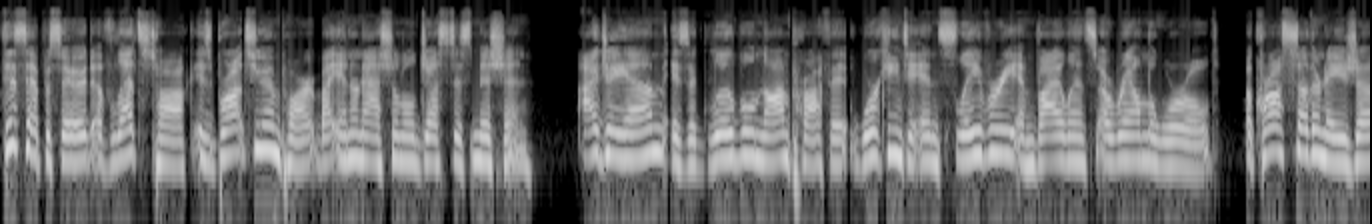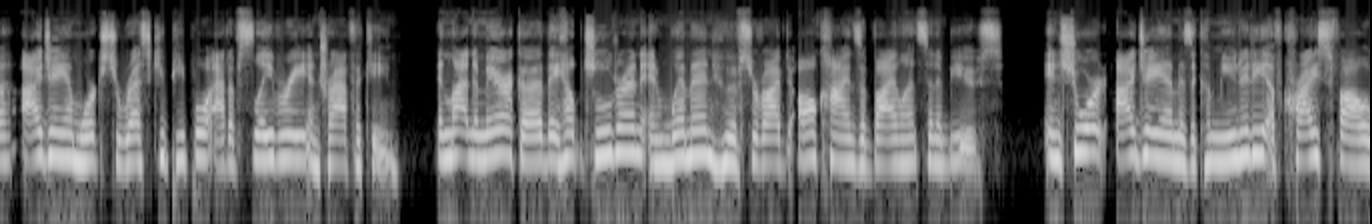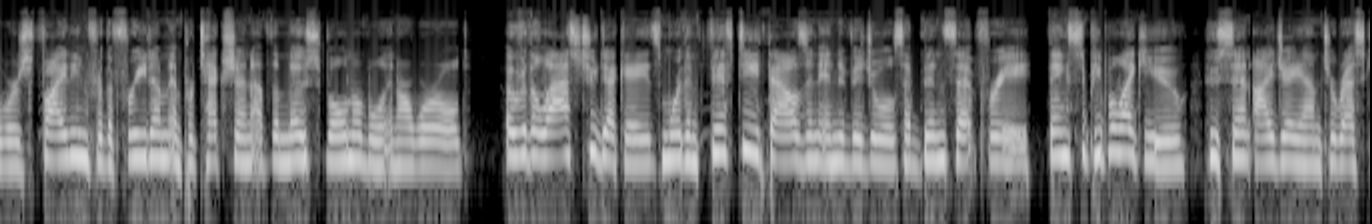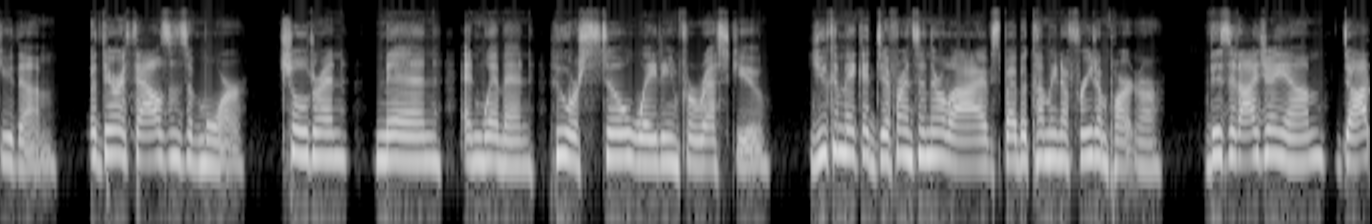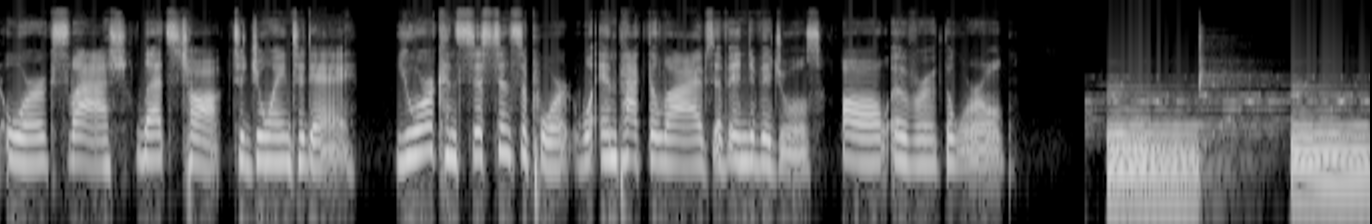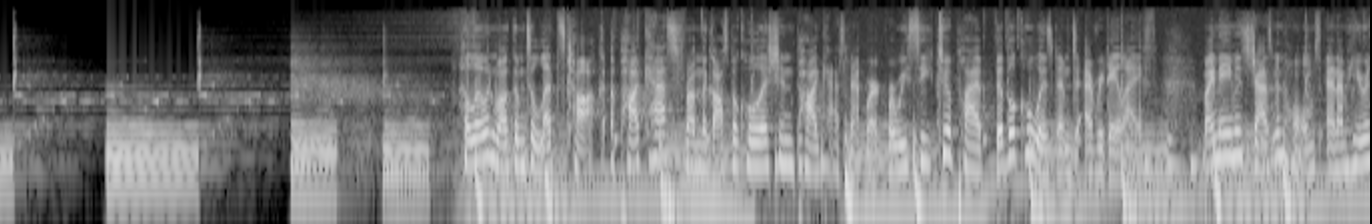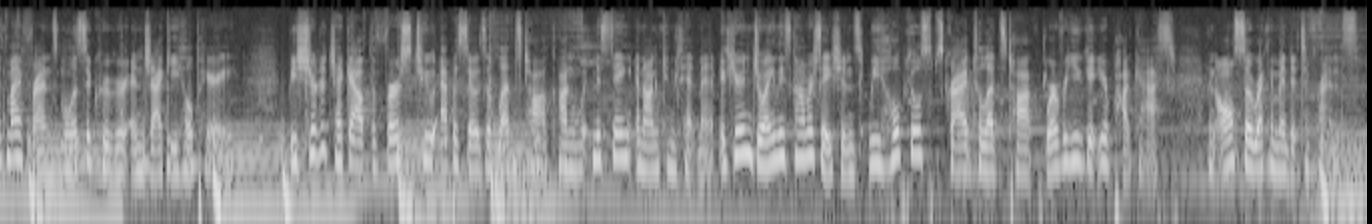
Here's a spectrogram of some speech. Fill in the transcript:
This episode of Let's Talk is brought to you in part by International Justice Mission. IJM is a global nonprofit working to end slavery and violence around the world. Across Southern Asia, IJM works to rescue people out of slavery and trafficking. In Latin America, they help children and women who have survived all kinds of violence and abuse. In short, IJM is a community of Christ followers fighting for the freedom and protection of the most vulnerable in our world. Over the last two decades, more than 50,000 individuals have been set free thanks to people like you who sent IJM to rescue them. But there are thousands of more children, men, and women who are still waiting for rescue. You can make a difference in their lives by becoming a freedom partner. Visit ijm.org slash let's talk to join today. Your consistent support will impact the lives of individuals all over the world. Hello and welcome to Let's Talk, a podcast from the Gospel Coalition Podcast Network, where we seek to apply biblical wisdom to everyday life. My name is Jasmine Holmes, and I'm here with my friends Melissa Kruger and Jackie Hill Perry. Be sure to check out the first two episodes of Let's Talk on witnessing and on contentment. If you're enjoying these conversations, we hope you'll subscribe to Let's Talk wherever you get your podcast and also recommend it to friends.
